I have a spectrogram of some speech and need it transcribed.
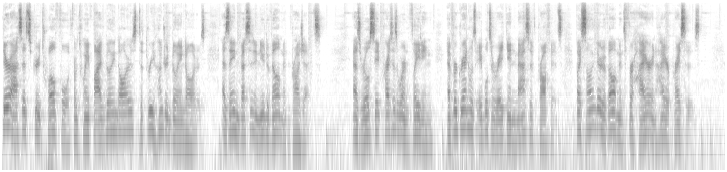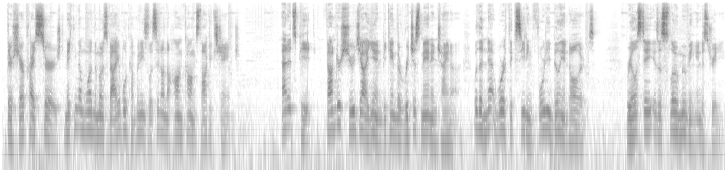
their assets grew 12-fold from $25 billion to $300 billion as they invested in new development projects. As real estate prices were inflating, Evergrande was able to rake in massive profits by selling their developments for higher and higher prices. Their share price surged, making them one of the most valuable companies listed on the Hong Kong Stock Exchange. At its peak, founder Xu Jiayin became the richest man in China, with a net worth exceeding $40 billion. Real estate is a slow moving industry.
